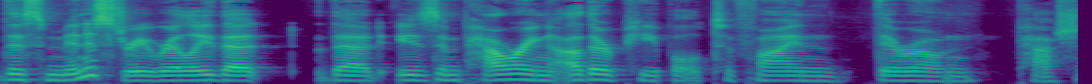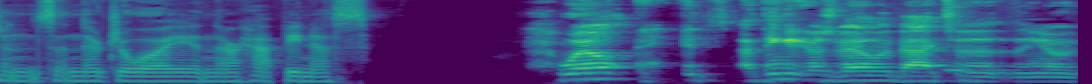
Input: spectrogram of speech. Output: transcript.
this ministry really that that is empowering other people to find their own passions and their joy and their happiness? Well, it's. I think it goes all the way back to you know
